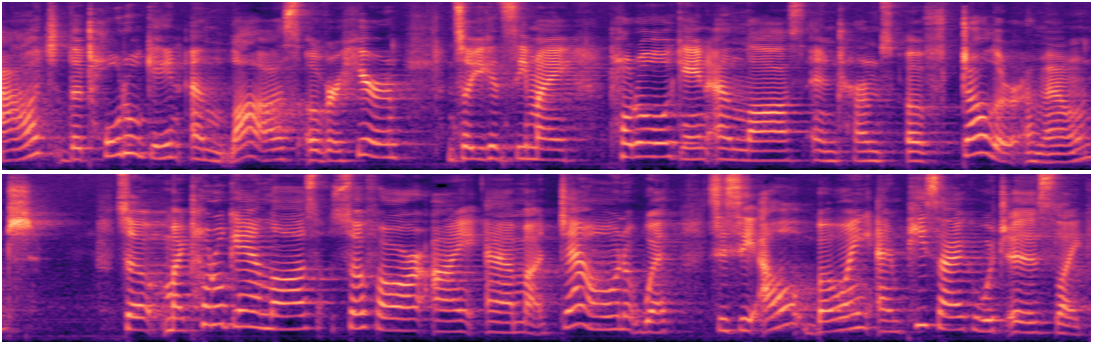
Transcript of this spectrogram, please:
at the total gain and loss over here. And so you can see my total gain and loss in terms of dollar amount. So my total gain and loss so far I am down with CCL, Boeing, and PSEC, which is like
